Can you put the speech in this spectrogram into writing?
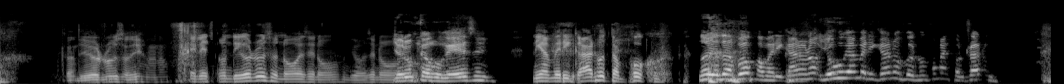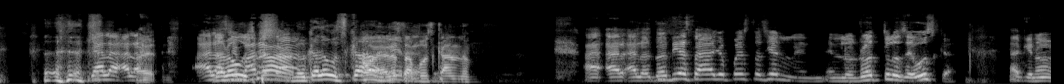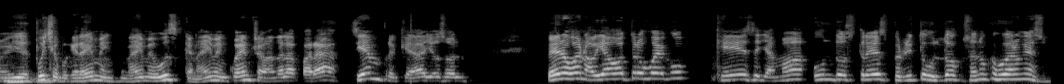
escondido ruso, dijo, ¿no? El escondido ruso, no, ese no. Yo ese no. Yo nunca jugué ese. Ni americano tampoco. No, yo tampoco, americano no. Yo jugué americano, pero nunca me encontraron. Ya a la, a la, A la No lo semana buscaba. estaba- Nunca lo buscaba. Todavía lo están buscando. A, a- a los dos días estaba yo puesto así en, en- en los rótulos de busca. Ah, que no, y pucha, porque nadie me, nadie me busca, nadie me encuentra, manda la parada. Siempre quedaba yo solo. Pero bueno, había otro juego que se llamaba 1, 2, 3, Perrito Bulldog. ¿Ustedes nunca jugaron eso?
